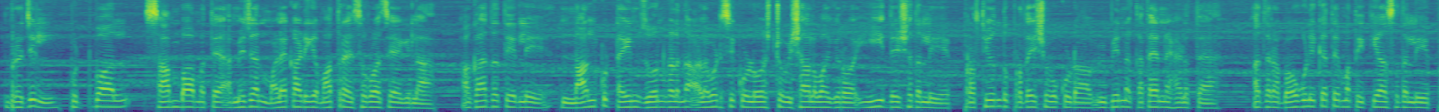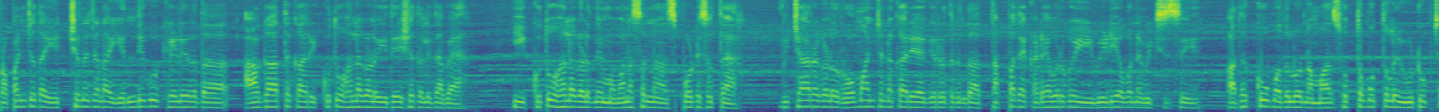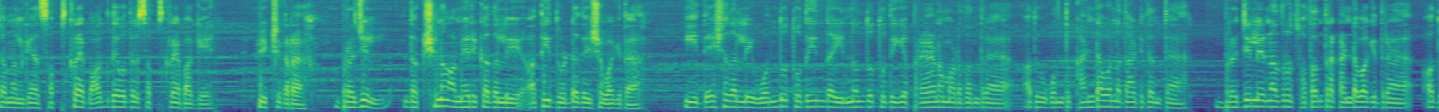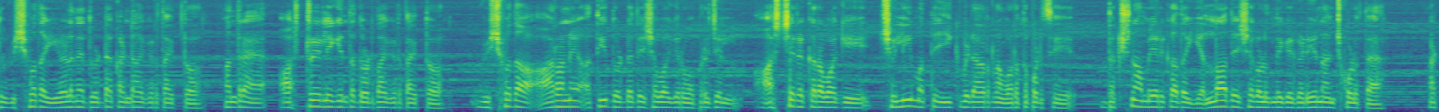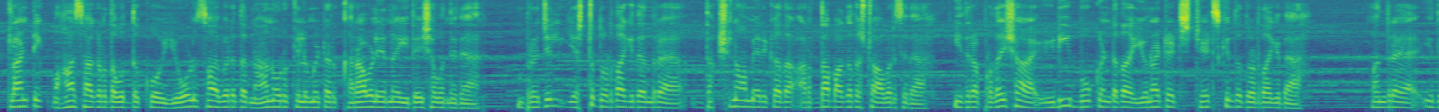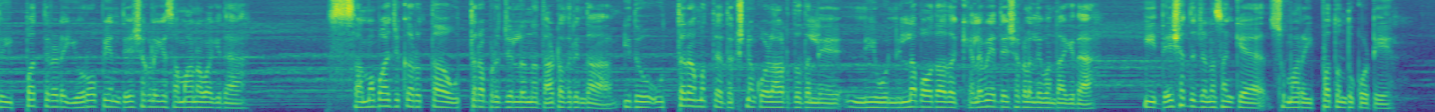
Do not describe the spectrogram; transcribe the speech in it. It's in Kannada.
ಬ್ರೆಜಿಲ್ ಫುಟ್ಬಾಲ್, ಸಾಂಬಾ ಮತ್ತು ಅಮೆಜಾನ್ ಮಳೆಕಾಡಿಗೆ ಮಾತ್ರ ಹೆಸರುವಾಸಿಯಾಗಿಲ್ಲ. ಅಗಾಧತೆಯಲ್ಲಿ ನಾಲ್ಕು ಟೈಮ್ ಝೋನ್ಗಳನ್ನು ಅಳವಡಿಸಿಕೊಳ್ಳುವಷ್ಟು ವಿಶಾಲವಾಗಿರೋ ಈ ದೇಶದಲ್ಲಿ ಪ್ರತಿಯೊಂದು ಪ್ರದೇಶವೂ ಕೂಡ ವಿಭಿನ್ನ ಕಥೆಯನ್ನು ಹೇಳುತ್ತೆ. ಅದರ ಭೌಗೋಳಿಕತೆ ಮತ್ತು ಇತಿಹಾಸದಲ್ಲಿ ಪ್ರಪಂಚದ ಹೆಚ್ಚಿನ ಜನ ಎಂದಿಗೂ ಕೇಳಿರದ ಆಘಾತಕಾರಿ ಕುತೂಹಲಗಳು ಈ ದೇಶದಲ್ಲಿದ್ದಾವೆ. ಈ ಕುತೂಹಲಗಳು ನಿಮ್ಮ ಮನಸ್ಸನ್ನು ಸ್ಫೋಟಿಸುತ್ತೆ. ವಿಚಾರಗಳು ರೋಮಾಂಚನಕಾರಿಯಾಗಿರೋದ್ರಿಂದ ತಪ್ಪದೆ ಕಡೆಯವರೆಗೂ ಈ ವಿಡಿಯೋವನ್ನು ವೀಕ್ಷಿಸಿ. ಅದಕ್ಕೂ ಮೊದಲು ನಮ್ಮ ಸುತ್ತಮುತ್ತಲು ಯೂಟ್ಯೂಬ್ ಚಾನಲ್ಗೆ ಸಬ್ಸ್ಕ್ರೈಬ್ ಆಗದೆ ಹೋದರೆ ಸಬ್ಸ್ಕ್ರೈಬ್ ಆಗಿ. ವೀಕ್ಷಕರ, ಬ್ರೆಜಿಲ್, ದಕ್ಷಿಣ ಅಮೆರಿಕಾದಲ್ಲಿ ಅತಿ ದೊಡ್ಡ ದೇಶವಾಗಿದೆ. ಈ ದೇಶದಲ್ಲಿ ಒಂದು ತುದಿಯಿಂದ ಇನ್ನೊಂದು ತುದಿಗೆ ಪ್ರಯಾಣ ಮಾಡೋದಂದರೆ ಅದು ಒಂದು ಖಂಡವನ್ನು ದಾಟಿದಂತೆ. ಬ್ರೆಜಿಲ್ ಏನಾದರೂ ಸ್ವತಂತ್ರ ಖಂಡವಾಗಿದ್ದರೆ ಅದು ವಿಶ್ವದ ಏಳನೇ ದೊಡ್ಡ ಖಂಡ ಆಗಿರ್ತಾ ಇತ್ತು. ಅಂದರೆ ಆಸ್ಟ್ರೇಲಿಯಾಗಿಂತ ದೊಡ್ಡದಾಗಿರ್ತಾ ಇತ್ತು. ವಿಶ್ವದ ಆರನೇ ಅತಿ ದೊಡ್ಡ ದೇಶವಾಗಿರುವ ಬ್ರೆಜಿಲ್ ಆಶ್ಚರ್ಯಕರವಾಗಿ ಚಿಲಿ ಮತ್ತು ಈಕ್ವಿಡಾರ್ನ ಹೊರತುಪಡಿಸಿ ದಕ್ಷಿಣ ಅಮೆರಿಕಾದ ಎಲ್ಲ ದೇಶಗಳೊಂದಿಗೆ ಗಡಿಯನ್ನು ಹಂಚಿಕೊಳ್ಳುತ್ತೆ. ಅಟ್ಲಾಂಟಿಕ್ ಮಹಾಸಾಗರದ ಉದ್ದಕ್ಕೂ ಏಳು ಸಾವಿರದ ನಾನ್ನೂರು ಕಿಲೋಮೀಟರ್ ಕರಾವಳಿಯನ್ನು ಈ ದೇಶ ಹೊಂದಿದೆ. ಬ್ರೆಜಿಲ್ ಎಷ್ಟು ದೊಡ್ಡದಾಗಿದೆ ಅಂದರೆ ದಕ್ಷಿಣ ಅಮೆರಿಕದ ಅರ್ಧ ಭಾಗದಷ್ಟು ಆವರಿಸಿದೆ. ಇದರ ಪ್ರದೇಶ ಇಡೀ ಭೂಖಂಡದ ಯುನೈಟೆಡ್ ಸ್ಟೇಟ್ಸ್ಗಿಂತ ದೊಡ್ಡದಾಗಿದೆ. ಅಂದರೆ ಇದು ಇಪ್ಪತ್ತೆರಡು ಯುರೋಪಿಯನ್ ದೇಶಗಳಿಗೆ ಸಮಾನವಾಗಿದೆ. ಸಮಭಾಜಕ ವೃತ್ತ ಉತ್ತರ ಬ್ರೆಜಿಲನ್ನು ದಾಟೋದ್ರಿಂದ ಇದು ಉತ್ತರ ಮತ್ತು ದಕ್ಷಿಣ ಗೋಳಾರ್ಧದಲ್ಲಿ ನೀವು ನಿಲ್ಲಬಹುದಾದ ಕೆಲವೇ ದೇಶಗಳಲ್ಲಿ ಒಂದಾಗಿದೆ. ಈ ದೇಶದ ಜನಸಂಖ್ಯೆ ಸುಮಾರು ಇಪ್ಪತ್ತೊಂದು ಕೋಟಿ.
